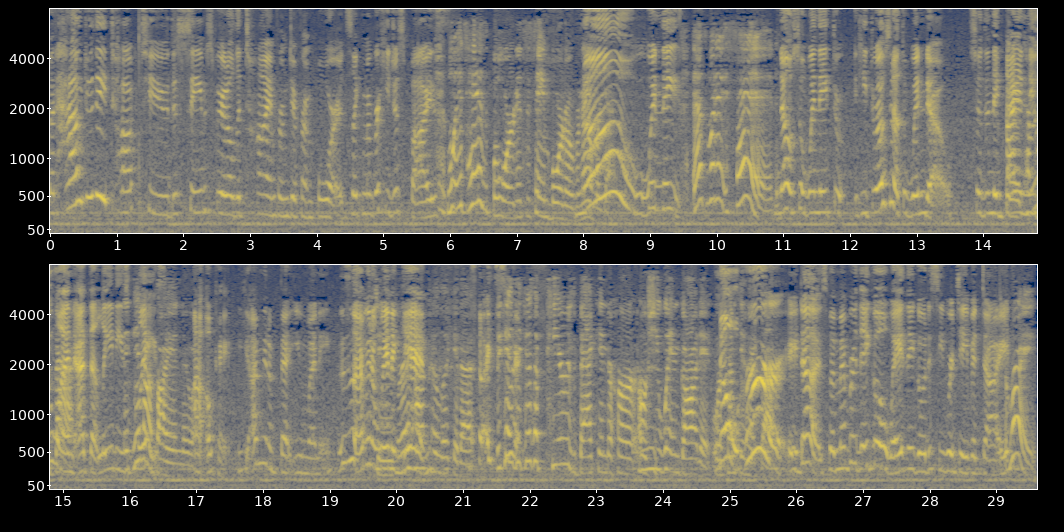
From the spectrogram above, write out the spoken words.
but how do they talk to the same spirit all the time from different boards? Like, remember he just buys. well, it's his board. It's the same board over and over. No, when they That's what it said. no, so when they throw he throws it out the window, So then they buy it a new back. one at that lady's They did place. not buy a new one. Uh, okay, Yeah, I'm gonna bet you money. This is I'm gonna win again. I have again. to look it up I because swear. it just appears back into her, or she went and got it, or No, something her Like it does. But remember, they go away. They go to see where David died. Right.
